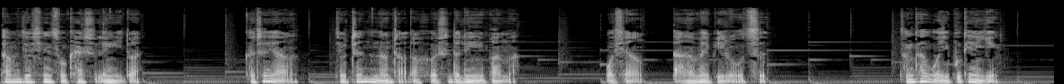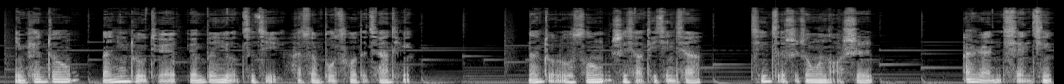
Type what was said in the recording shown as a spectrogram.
他们就迅速开始另一段。可这样就真的能找到合适的另一半吗？我想答案未必如此。曾看过一部电影，影片中男女主角原本有自己还算不错的家庭，男主陆松是小提琴家。妻子是中文老师，安然娴静。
